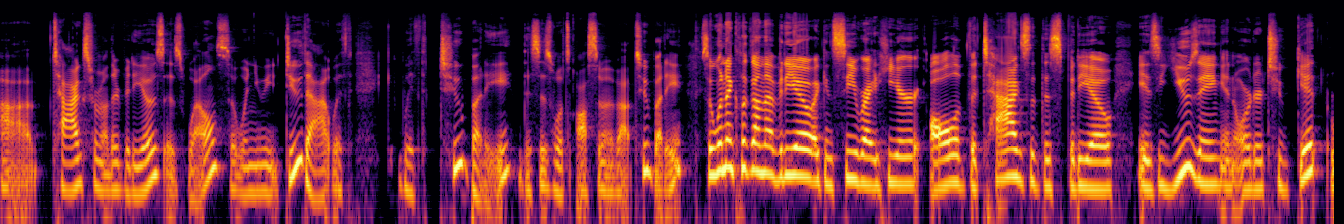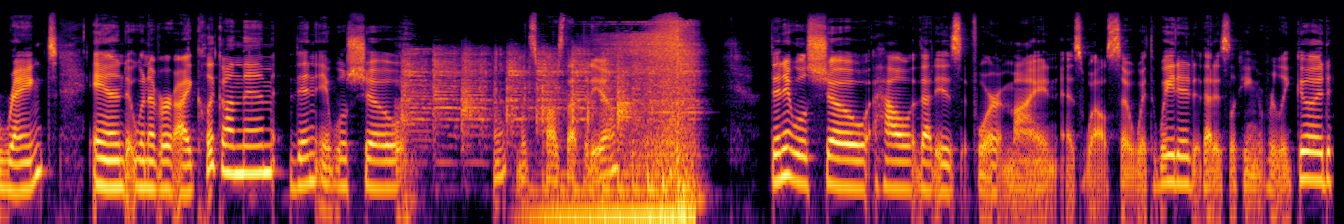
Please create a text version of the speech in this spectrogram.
uh, tags from other videos as well. So when you do that with with TubeBuddy. This is what's awesome about TubeBuddy. So when I click on that video, I can see right here all of the tags that this video is using in order to get ranked. And whenever I click on them, then it will show, oh, let's pause that video. Then it will show how that is for mine as well. So with weighted, that is looking really good.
